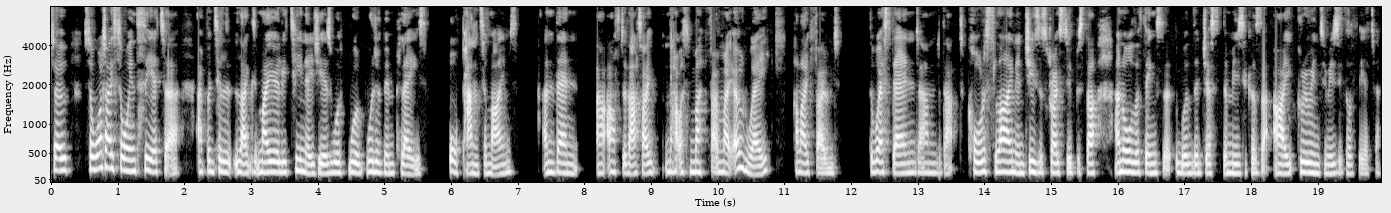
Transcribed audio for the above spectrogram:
So, so what I saw in theatre up until like my early teenage years would, would, would have been plays or pantomimes, and then uh, after that, I that was my found my own way, and I found the West End and that chorus line and Jesus Christ Superstar and all the things that were the, just the musicals that I grew into musical theatre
